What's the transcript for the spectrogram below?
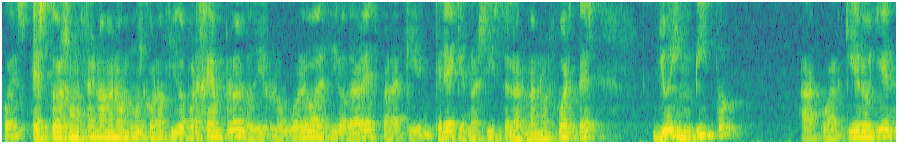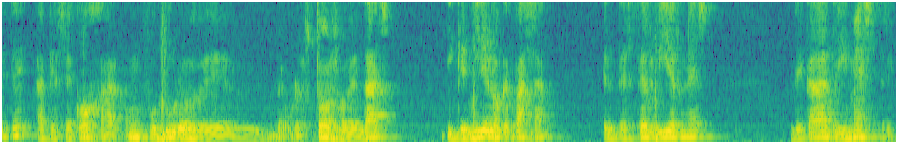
pues esto es un fenómeno muy conocido, por ejemplo, y lo, vuelvo a decir otra vez para quien cree que no existen las manos fuertes, yo invito a cualquier oyente a que se coja un futuro del Eurostos o del DAX y que mire lo que pasa el tercer viernes de cada trimestre,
